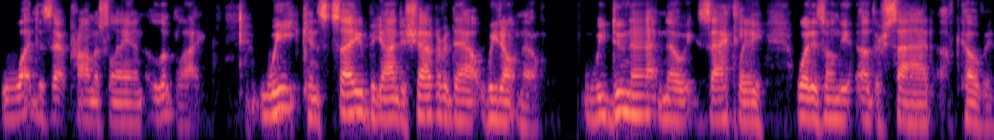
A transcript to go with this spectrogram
what does that promised land look like? We can say beyond a shadow of a doubt, we don't know. We do not know exactly what is on the other side of COVID.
